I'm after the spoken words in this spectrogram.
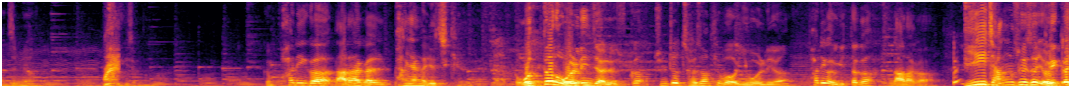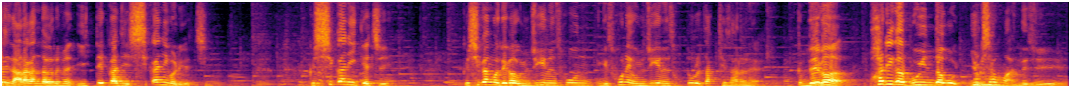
앉으면 모기 잡는 거야 그럼 파리가 날아갈 방향을 예측해야 돼. 어떤 원리인지 알려줄까? 진짜 잘 생각해봐. 이 원리야. 파리가 여기 있다가 날아가. 이 장소에서 여기까지 날아간다 그러면 이때까지 시간이 걸리겠지. 그 시간이 있겠지. 그 시간과 내가 움직이는 손, 이게 손에 움직이는 속도를 딱 계산을 해. 그럼 내가 파리가 보인다고 이렇게 잡으면 안 되지.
